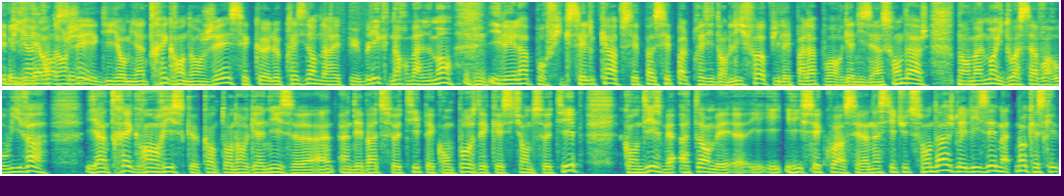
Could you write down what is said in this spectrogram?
Et puis il y a un grand danger, Guillaume, il y a un très grand danger, c'est que le président de la République, normalement, il est là pour fixer le cap. C'est pas, c'est pas le président de l'IFOP, il est pas là pour organiser un sondage. Normalement, il doit savoir où il va. Il y a un très grand risque quand on organise un, un débat de ce type et qu'on pose des questions de ce type, qu'on dise mais attends, mais euh, il, il- c'est quoi? C'est un institut de sondage, l'Élysée maintenant Qu'est-ce qu'il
